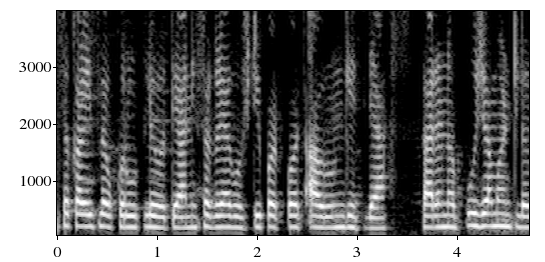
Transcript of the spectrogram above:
सकाळीच लवकर उठले होते आणि सगळ्या गोष्टी पटपट आवरून घेतल्या. कारण पूजा म्हटलं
